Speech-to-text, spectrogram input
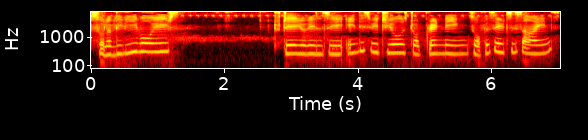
So lovely viewers, today you will see in this video top trending sofa set designs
